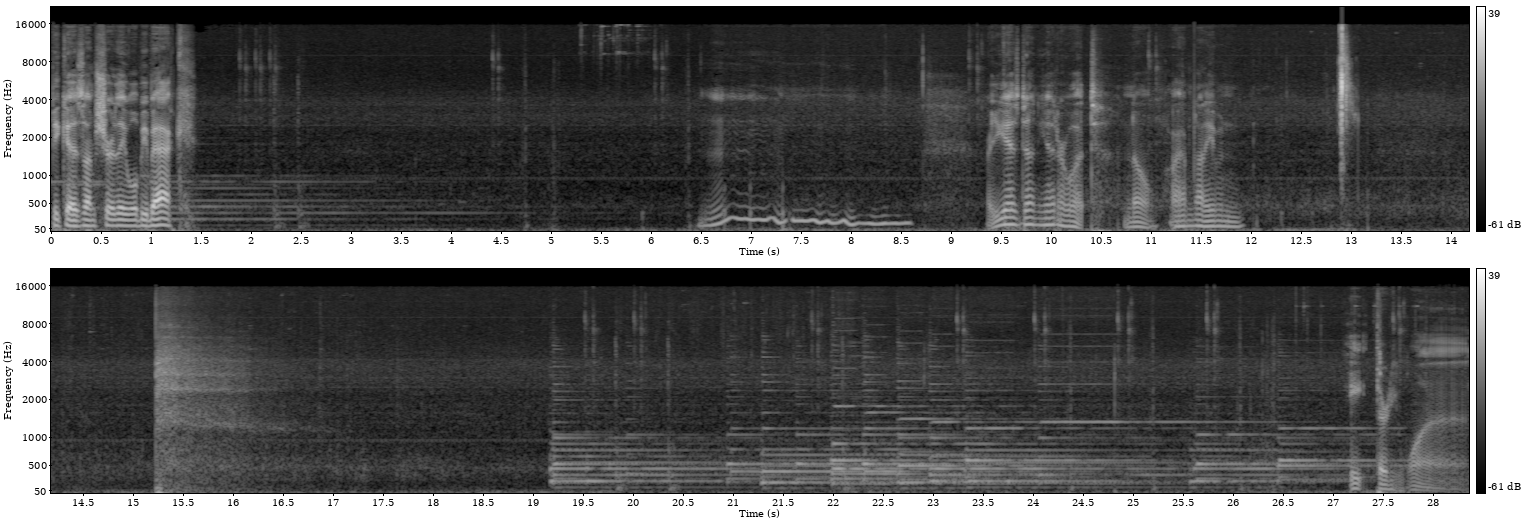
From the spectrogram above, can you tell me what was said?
Because I'm sure they will be back. Are you guys done yet or what? No, I'm not even... Eight thirty-one.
